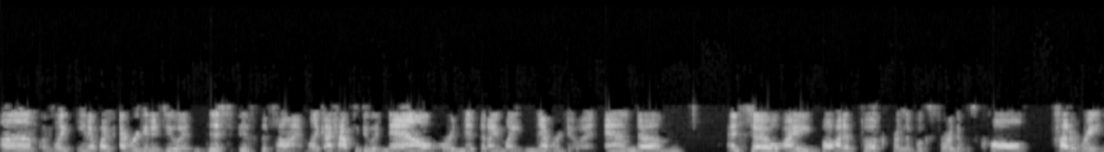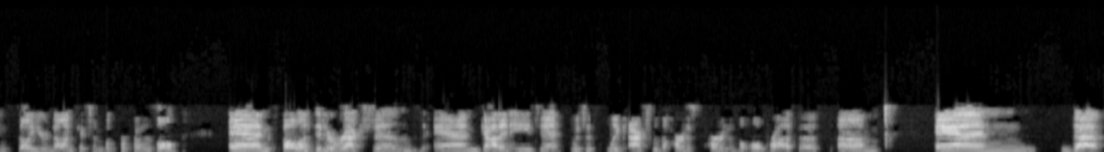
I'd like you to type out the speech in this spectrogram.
Um, I was like, you know, if I'm ever going to do it, this is the time. Like I have to do it now or admit that I might never do it. And, um, and so I bought a book from the bookstore that was called How to Write and Sell Your Nonfiction Book Proposal and followed the directions and got an agent, which is like actually the hardest part of the whole process. Um, and that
